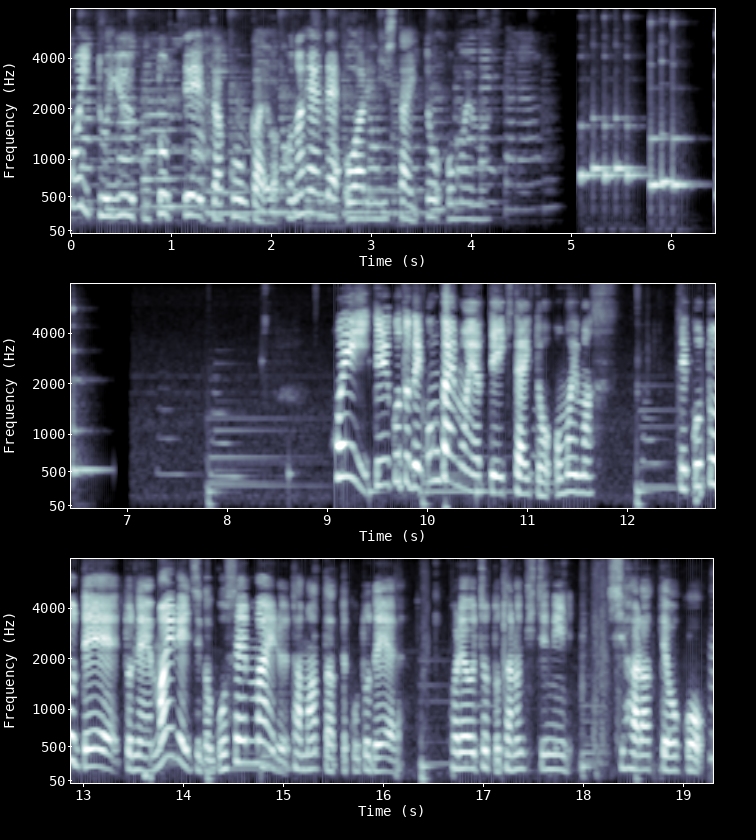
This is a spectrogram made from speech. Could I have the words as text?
はい、ということで、じゃあ今回はこの辺で終わりにしたいと思います。はい、ということで今回もやっていきたいと思います。ってことで、えっとね、マイレージが5000マイル貯まったってことで、これをちょっとたぬきちに支払っておこう。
